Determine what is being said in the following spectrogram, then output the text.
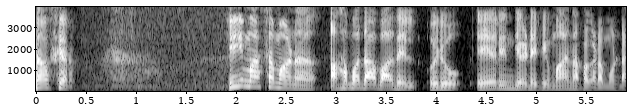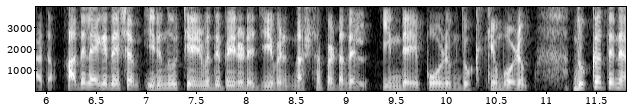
നമസ്കാരം. ഈ മാസമാണ് അഹമ്മദാബാദിൽ ഒരു എയർ ഇന്ത്യയുടെ വിമാനാപകടമുണ്ടായത് അതിൽ ഏകദേശം ഇരുന്നൂറ്റി എഴുപത് പേരുടെ ജീവൻ നഷ്ടപ്പെട്ടതിൽ ഇന്ത്യ ഇപ്പോഴും ദുഃഖിക്കുമ്പോഴും ദുഃഖത്തിന്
